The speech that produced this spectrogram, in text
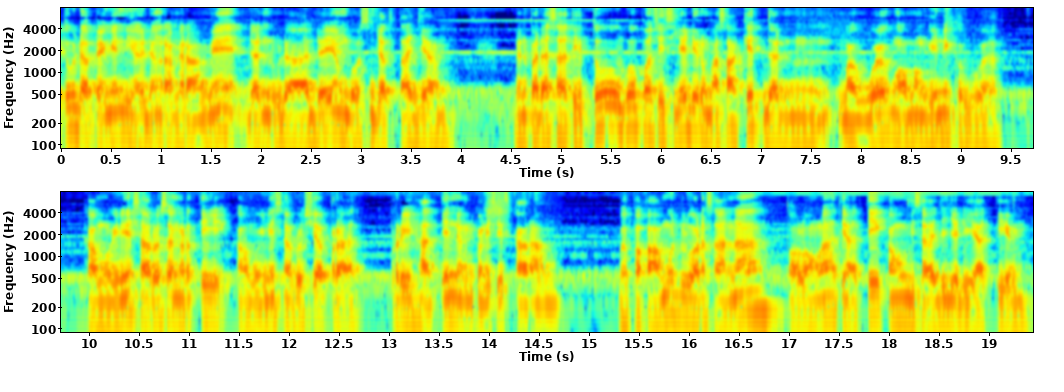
itu udah pengen dihadang rame-rame dan udah ada yang bawa senjata tajam. Dan pada saat itu gue posisinya di rumah sakit dan ma gue ngomong gini ke gue. Kamu ini seharusnya ngerti, kamu ini seharusnya prihatin dengan kondisi sekarang. Bapak kamu di luar sana, tolonglah hati-hati, kamu bisa aja jadi yatim.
